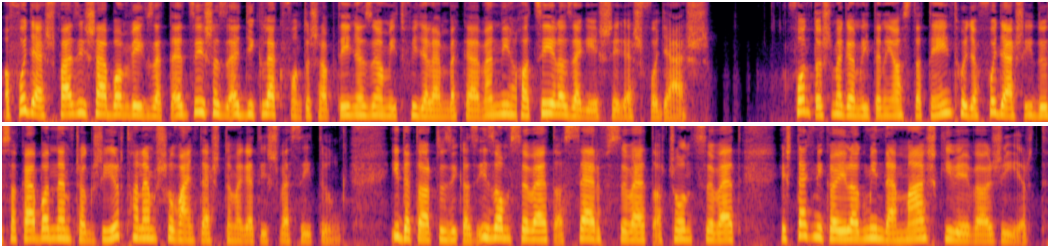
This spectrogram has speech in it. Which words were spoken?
A fogyás fázisában végzett edzés az egyik legfontosabb tényező, amit figyelembe kell venni, ha cél az egészséges fogyás. Fontos megemlíteni azt a tényt, hogy a fogyás időszakában nem csak zsírt, hanem sovány testtömeget is veszítünk. Ide tartozik az izomszövet, a szervszövet, a csontszövet, és technikailag minden más, kivéve a zsírt.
